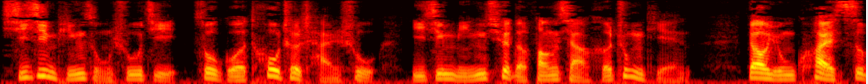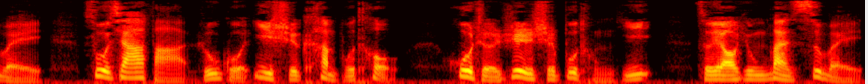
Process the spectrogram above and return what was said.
习近平总书记做过透彻阐述，已经明确的方向和重点，要用快思维做加法。如果一时看不透或者认识不统一，则要用慢思维。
